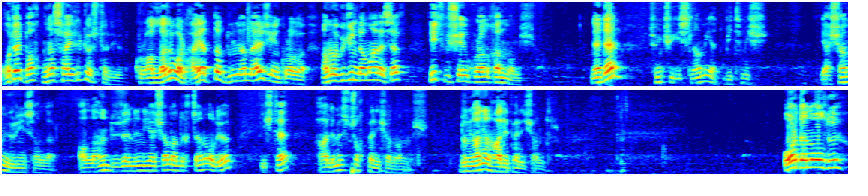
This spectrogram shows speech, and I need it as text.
O da bak buna saygı gösteriyor. Kuralları var. Hayatta dünyanın her şeyin kuralı var. Ama bugün de maalesef hiçbir şeyin kuralı kalmamış. Neden? Çünkü İslamiyet bitmiş. Yaşamıyor insanlar. Allah'ın düzenini yaşamadıkça ne oluyor? İşte halimiz çok perişan olmuş. Dünyanın hali perişandır. Orada ne oldu?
